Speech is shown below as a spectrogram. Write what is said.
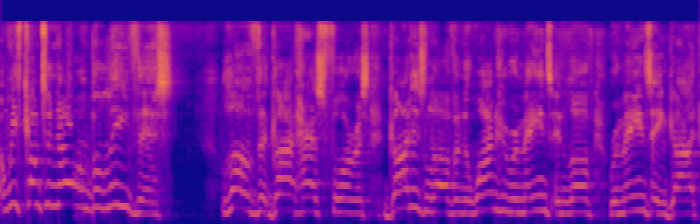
And we've come to know and believe this love that God has for us. God is love, and the one who remains in love remains in God,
